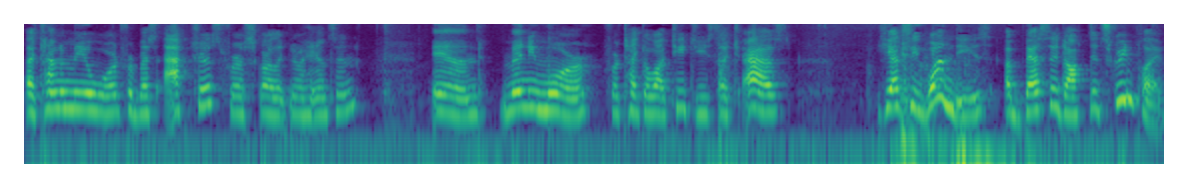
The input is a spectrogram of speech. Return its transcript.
Academy Award for Best Actress for Scarlett Johansson and many more for Taika Waititi, such as he actually won these a Best Adapted Screenplay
